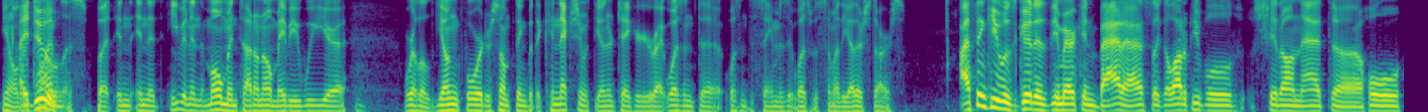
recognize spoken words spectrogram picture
You know, I do. timeless. But in in the even in the moment, I don't know. Maybe we uh, were a little young for it or something. But the connection with the Undertaker, you're right, wasn't uh, wasn't the same as it was with some of the other stars. I think he was good as the American badass. Like a lot of people shit on that uh, whole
